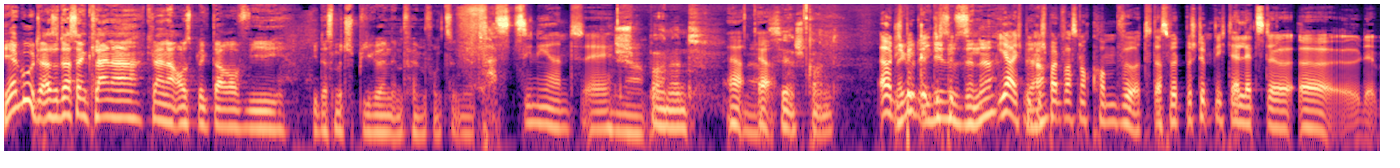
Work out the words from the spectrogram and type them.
Ja gut, also das ist ein kleiner, kleiner Ausblick darauf, wie, wie das mit Spiegeln im Film funktioniert. Faszinierend, ey. Spannend. Ja, ja. Sehr spannend. Ja, und ich bin, in diesem bin, Sinne. Ja, ich bin ja. gespannt, was noch kommen wird. Das wird bestimmt nicht der letzte, äh, der,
